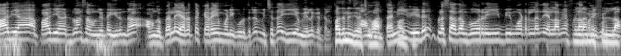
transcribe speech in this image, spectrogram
பாதியா பாதி அட்வான்ஸ் அவங்க கிட்ட இருந்தா அவங்க பேர்ல இடத்த கரையம் பண்ணி கொடுத்துட்டு மிச்சத்தை E இஎம்ஐல கட்டலாம். பதினஞ்சு லட்சம் தனி. வீடு பிளஸ் அதான் போர் இபி மோட்டர்ல இருந்து எல்லாமே ஃபுல்லா எல்லாமே பண்ணி ஃபுல்லா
